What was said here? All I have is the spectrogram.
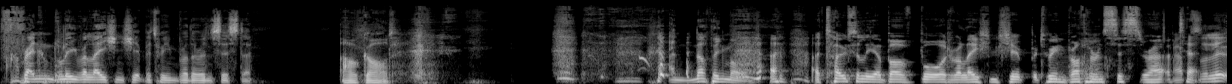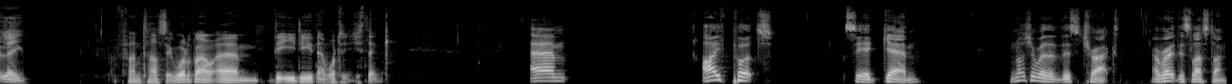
friendly relationship between brother and sister, Oh God, and nothing more. a, a totally above board relationship between brother and sister out of ten. Absolutely. Fantastic. What about um, the ED then? What did you think? Um, I've put. See again. I'm not sure whether this tracks. I wrote this last time,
